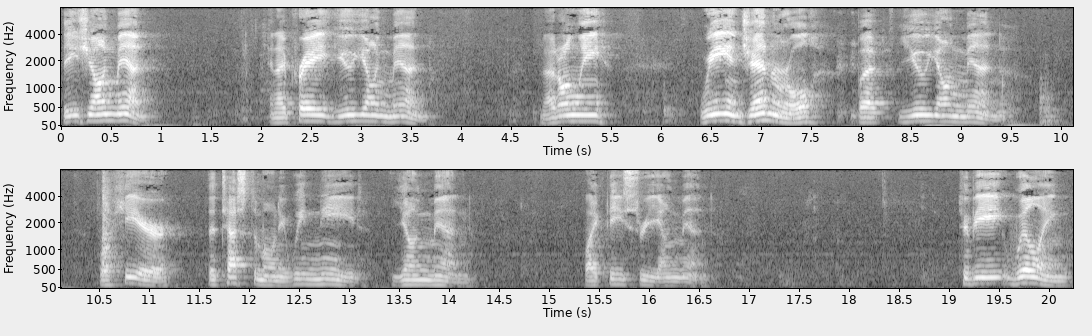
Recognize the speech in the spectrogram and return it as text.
these young men, and I pray you young men, not only we in general, but you young men will hear the testimony we need young men like these three young men. To be willing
